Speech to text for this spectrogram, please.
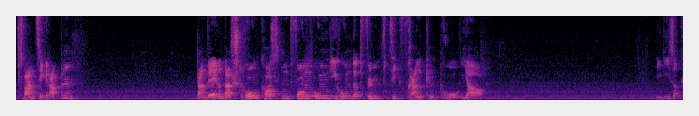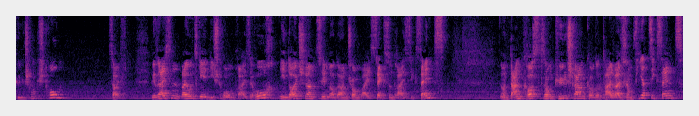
20 Rappen. Dann wären das Stromkosten von um die 150 Franken pro Jahr. wie dieser Kühlschrank Strom säuft. Wir wissen, bei uns gehen die Strompreise hoch. In Deutschland sind wir dann schon bei 36 Cent. Und dann kostet so ein Kühlschrank oder teilweise schon 40 Cent.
